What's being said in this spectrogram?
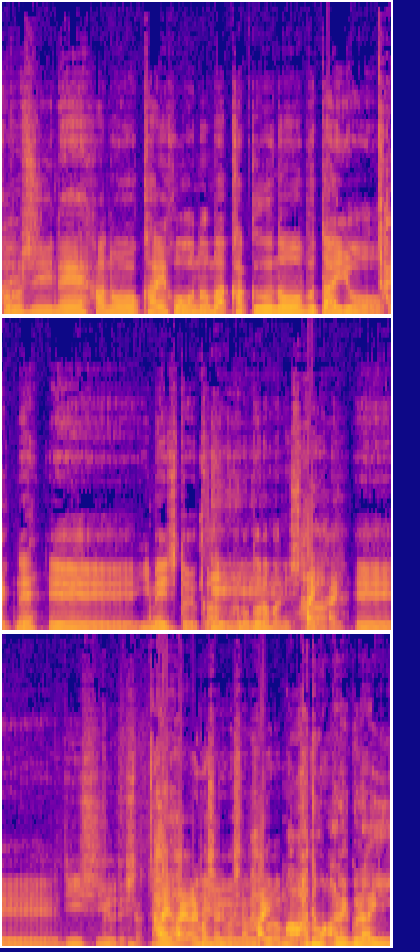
今年ね、あの、海保の、まあ、架空の舞台をね、はい、えー、イメージというか、えー、あのドラマにした、はいはい、えー、DCU でしたはいはい、ありました、ありました。はい。まあ、でもあれぐらい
